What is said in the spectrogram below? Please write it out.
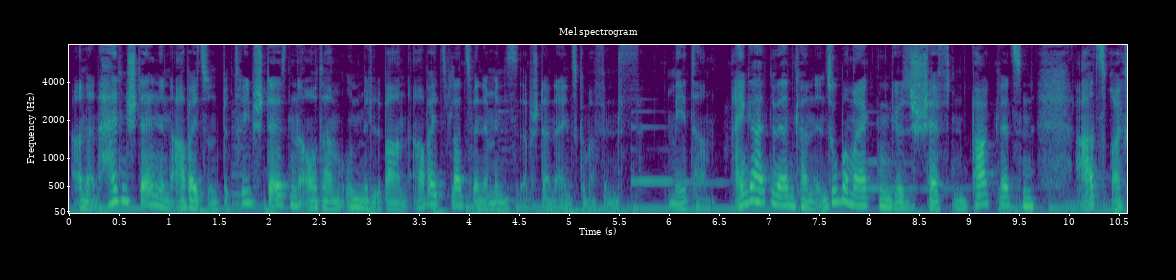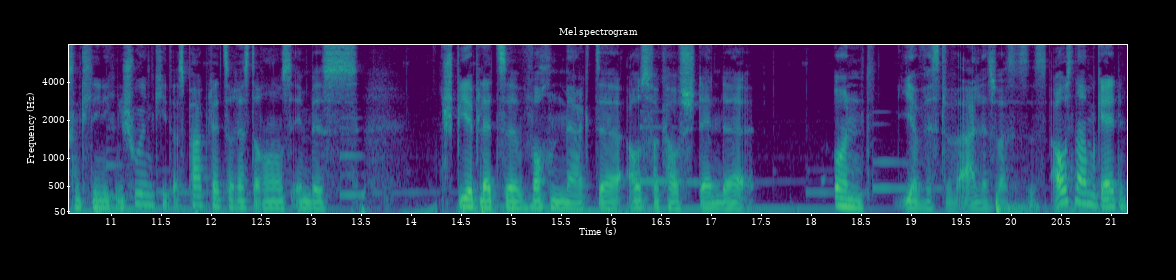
an den Haltestellen in Arbeits- und Betriebsstätten oder am unmittelbaren Arbeitsplatz, wenn der Mindestabstand 1,5 Metern eingehalten werden kann, in Supermärkten, Geschäften, Parkplätzen, Arztpraxen, Kliniken, Schulen, Kitas, Parkplätze, Restaurants, Imbiss, Spielplätze, Wochenmärkte, Ausverkaufsstände und ihr wisst alles, was es ist. Ausnahmen gelten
